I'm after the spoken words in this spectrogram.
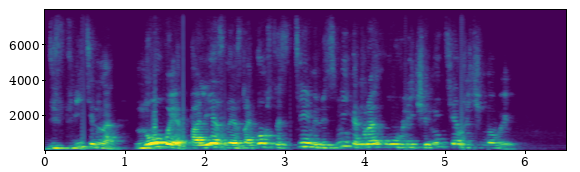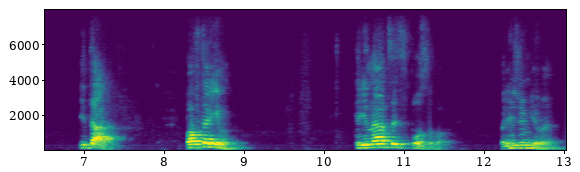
действительно новые полезные знакомства с теми людьми, которые увлечены тем же, чем и вы. Итак, повторим. 13 способов. Резюмируем.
